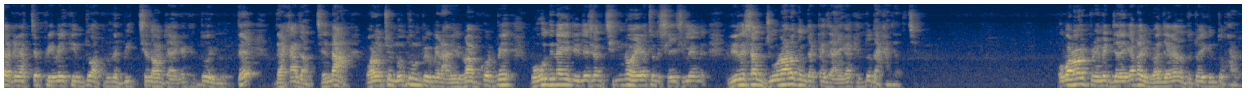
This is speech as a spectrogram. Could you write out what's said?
দেখা যাচ্ছে। প্রেমে কিন্তু আপনাদের বিচ্ছেদ হওয়ার জায়গা কিন্তু ওই মুহূর্তে দেখা যাচ্ছে না। বরঞ্চ নতুন প্রেমের আবির্ভাব করবে বহুদিন আগে রিলেশন ছিন্ন হয়ে গেছিল, সেই ছিলেন রিলেশন জোড়ারও কিন্তু একটা জায়গা কিন্তু দেখা যাচ্ছে। ওভারঅল প্রেমের জায়গাটা বিবাহ জায়গাটা দুটোই কিন্তু ভালো।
